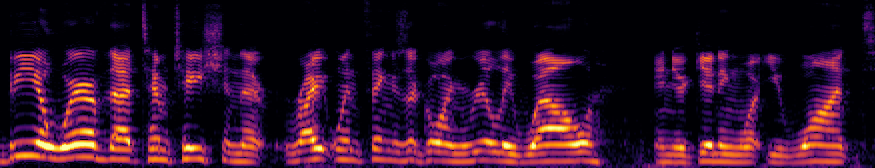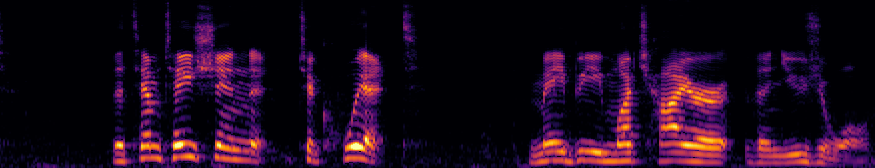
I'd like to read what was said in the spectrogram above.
be aware of that temptation that right when things are going really well and you're getting what you want, the temptation to quit may be much higher than usual.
